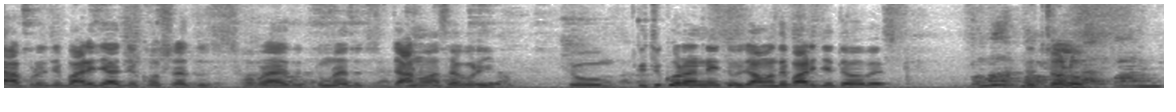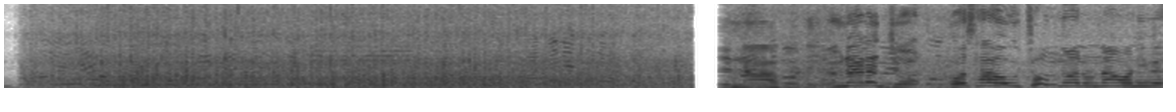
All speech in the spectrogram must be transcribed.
তারপরে যে বাড়ি যাওয়ার যে কষ্টটা, তো সবাই তোমরা তো জানো আশা করি। তো কিছু করার নেই তো আমাদের বাড়ি যেতে হবে। তো চলো। না করি। আমরা একটা ও সারা চন্দন না অনিমে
